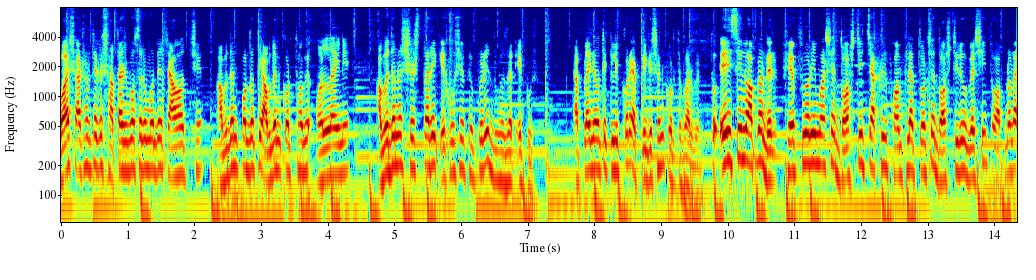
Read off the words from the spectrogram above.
বয়স আঠারো থেকে সাতাশ বছরের মধ্যে চাওয়া হচ্ছে। আবেদন পদ্ধতি আবেদন করতে হবে অনলাইনে আবেদনের শেষ তারিখ একুশে ফেব্রুয়ারি দু হাজার একুশ। অ্যাপ্লাই নেওয়াতে ক্লিক করে অ্যাপ্লিকেশন করতে পারবেন। তো এই ছিল আপনাদের ফেব্রুয়ারি মাসে দশটি চাকরির ফর্ম ফিল আপ চলছে, দশটিরও বেশি। তো আপনারা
